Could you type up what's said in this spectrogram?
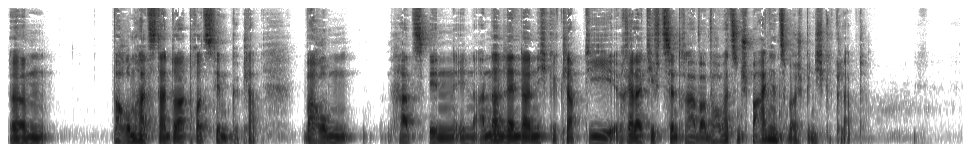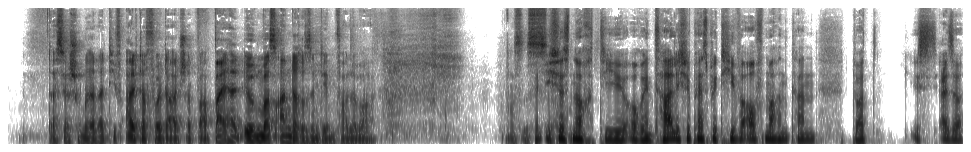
Ähm, warum hat es dann dort trotzdem geklappt? Warum hat es in, in anderen Ländern nicht geklappt, die relativ zentral waren? Warum hat es in Spanien zum Beispiel nicht geklappt? das ja schon relativ alter Feudalstaat war, weil halt irgendwas anderes in dem Falle war. Das ist, Wenn ich jetzt noch die orientalische Perspektive aufmachen kann, dort ist, also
